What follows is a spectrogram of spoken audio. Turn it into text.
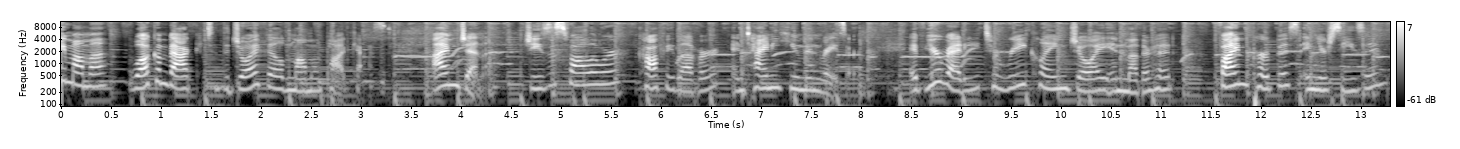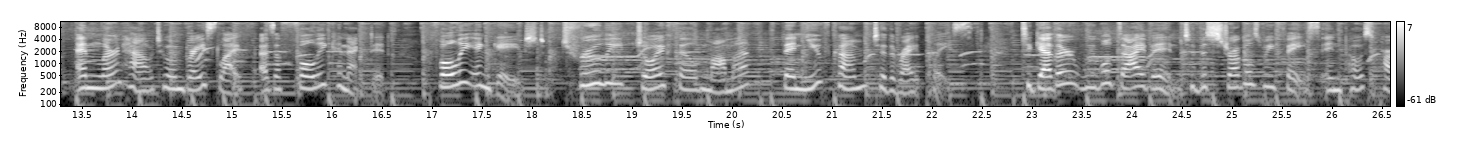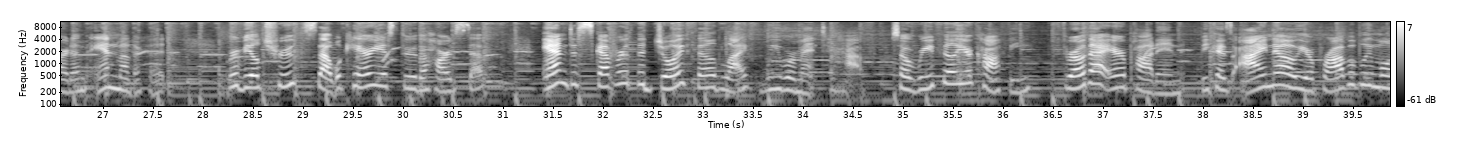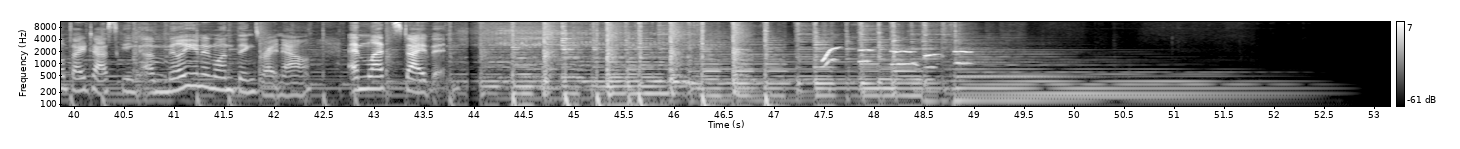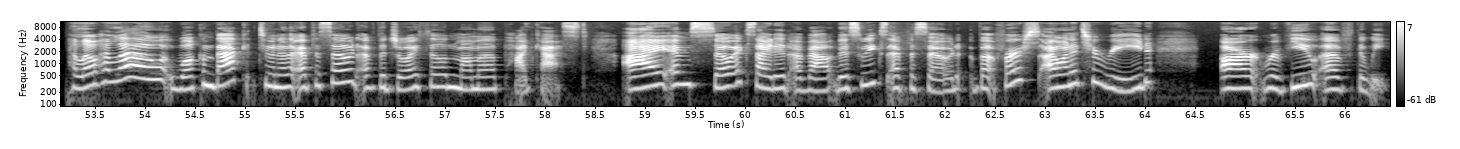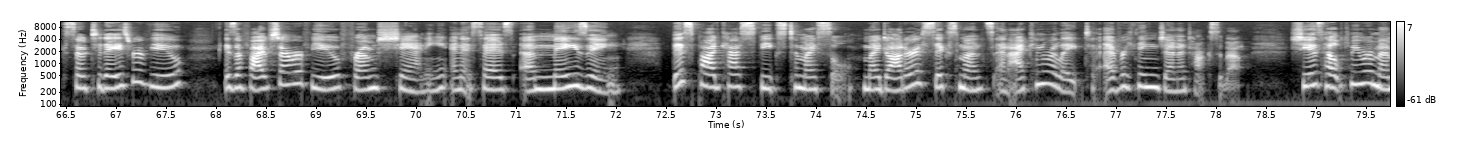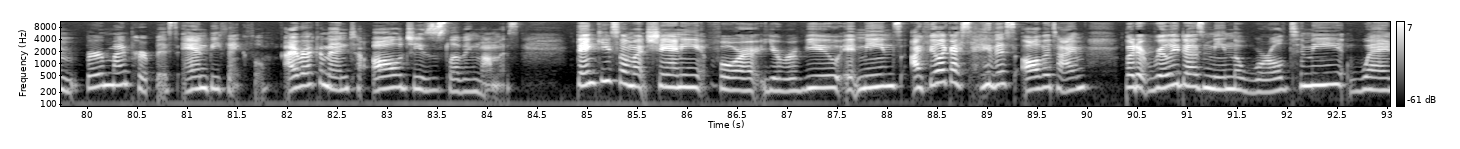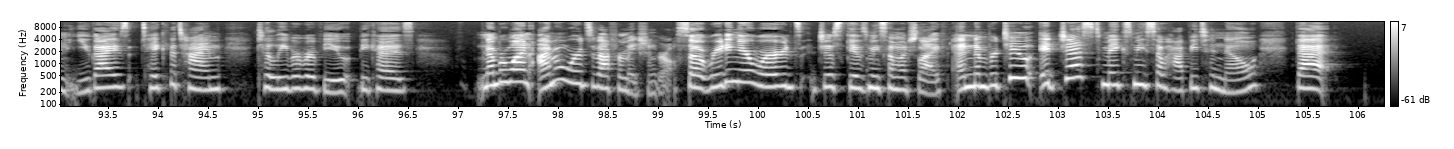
Hey, Mama. Welcome back to the Joy Filled Mama podcast. I'm Jenna, Jesus follower, coffee lover, and tiny human raiser. If you're ready to reclaim joy in motherhood, find purpose in your season, and learn how to embrace life as a fully connected, fully engaged, truly joy filled mama, then you've come to the right place. Together, we will dive into the struggles we face in postpartum and motherhood reveal truths that will carry us through the hard stuff, and discover the joy filled life we were meant to have. So refill your coffee, throw that AirPod in, because I know you're probably multitasking a million and one things right now, and let's dive in. Welcome back to another episode of the Joy Filled Mama podcast. I am so excited about this week's episode, but first, I wanted to read our review of the week. So today's review is a five star review from Shani, and it says, Amazing. This podcast speaks to my soul. My daughter is six months, and I can relate to everything Jenna talks about. She has helped me remember my purpose and be thankful. I recommend to all Jesus loving mamas. Thank you so much, Shani, for your review. It means, I feel like I say this all the time, but it really does mean the world to me when you guys take the time to leave a review because number one, I'm a words of affirmation girl. So reading your words just gives me so much life. And number two, it just makes me so happy to know that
